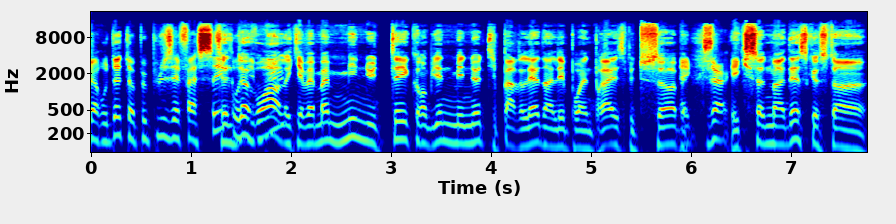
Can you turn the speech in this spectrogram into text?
Arruda est un peu plus effacé. C'est le devoir, qu'il avait même minuté combien de minutes il parlait dans les points de presse, puis tout ça. Exact. Et qui se demandait est-ce que c'est un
